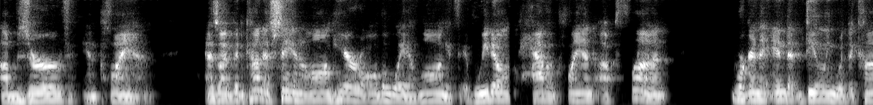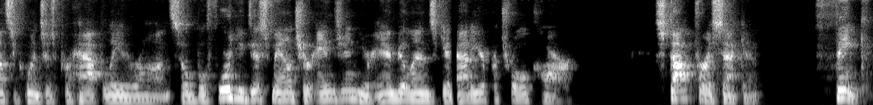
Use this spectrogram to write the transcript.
observe, and plan. As I've been kind of saying along here all the way along, if, if we don't have a plan up front, we're going to end up dealing with the consequences perhaps later on. So before you dismount your engine, your ambulance, get out of your patrol car, stop for a second, think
